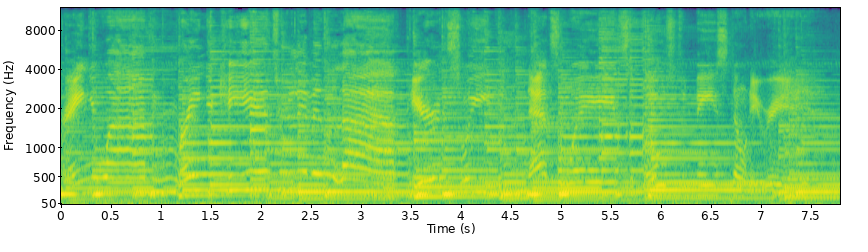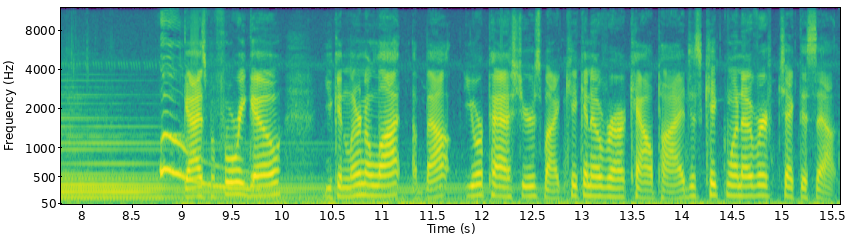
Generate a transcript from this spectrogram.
Bring your wife and bring your kids. We're living life pure and sweet. That's the way it's supposed to be, Stony Ridge. Woo! Guys, before we go, you can learn a lot about your pastures by kicking over our cow pie. Just kicked one over. Check this out.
